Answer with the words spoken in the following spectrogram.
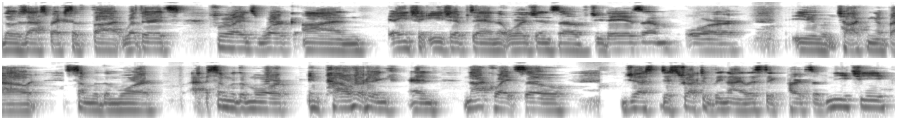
those aspects of thought whether it's Freud's work on ancient Egypt and the origins of Judaism or you talking about some of the more some of the more empowering and not quite so just destructively nihilistic parts of Nietzsche,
